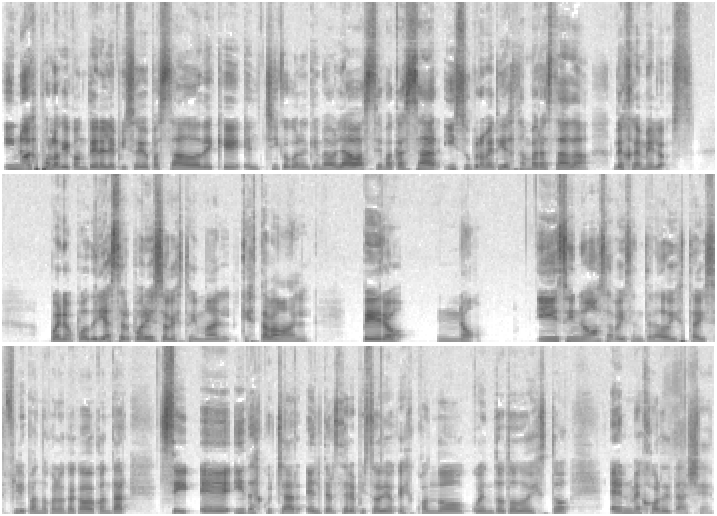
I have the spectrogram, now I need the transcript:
Y no es por lo que conté en el episodio pasado de que el chico con el que me hablaba se va a casar y su prometida está embarazada de gemelos. Bueno, podría ser por eso que estoy mal, que estaba mal, pero no. Y si no os habéis enterado y estáis flipando con lo que acabo de contar, sí, eh, id a escuchar el tercer episodio que es cuando cuento todo esto en mejor detalle.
